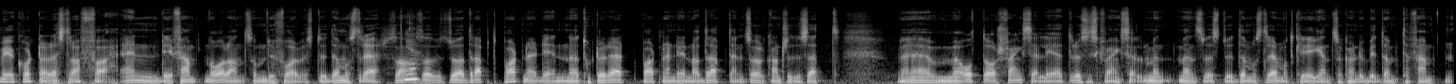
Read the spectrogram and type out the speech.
mye kortere straffer enn de 15 årene som du får hvis du demonstrerer. Så, ja. altså, hvis du har drept partneren din, torturert partneren din og drept den, så kanskje du sitter med åtte års fengsel i et russisk fengsel, men, mens hvis du demonstrerer mot krigen, så kan du bli dømt til 15.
